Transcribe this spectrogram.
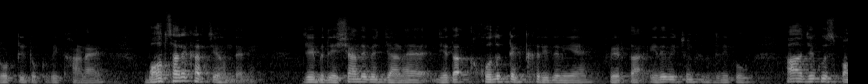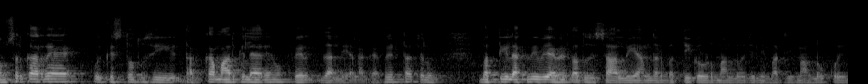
ਰੋਟੀ ਟੁੱਕ ਵੀ ਖਾਣਾ ਹੈ, ਬਹੁਤ ਸਾਰੇ ਖਰਚੇ ਹੁੰਦੇ ਨੇ। ਜੇ ਵਿਦੇਸ਼ਾਂ ਦੇ ਵਿੱਚ ਜਾਣਾ ਹੈ, ਜੇ ਤਾਂ ਖੁਦ ਟਿਕਟ ਖਰੀਦਣੀ ਹੈ, ਫਿਰ ਤਾਂ ਇਹਦੇ ਵਿੱਚੋਂ ਹੀ ਖਰੀਦਣੀ ਪਊ। ਹਾਂ, ਜੇ ਕੋਈ ਸਪਾਂਸਰ ਕਰ ਰਿਹਾ ਹੈ, ਕੋਈ ਕਿਸ ਤੋਂ ਤੁਸੀਂ ਦਬਕਾ ਮਾਰ ਕੇ ਲੈ ਰਹੇ ਹੋ, ਫਿਰ ਗੱਲ ਹੀ ਅਲੱਗ ਹੈ। ਫਿਰ ਤਾਂ ਚਲੋ 32 ਲੱਖ ਦੀ ਬਜਾਏ ਫਿਰ ਤਾਂ ਤੁਸੀਂ ਸਾਲ ਦੀ ਆਮਦਨ 32 ਕਰੋੜ ਮੰਨ ਲਓ, ਜਿੰਨੀ ਮਰਜ਼ੀ ਮੰਨ ਲਓ ਕੋਈ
